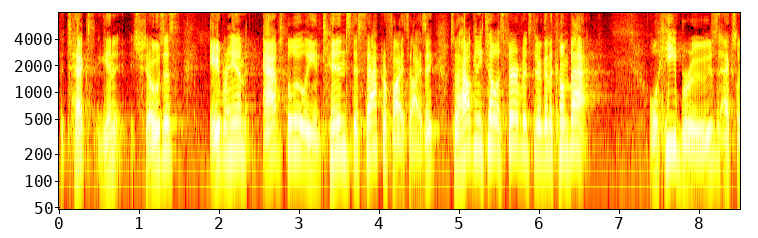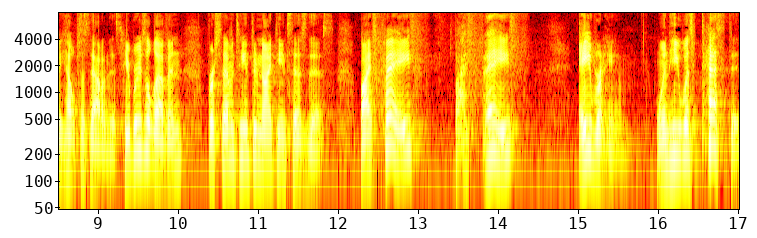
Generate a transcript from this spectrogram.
The text, again, it shows us Abraham absolutely intends to sacrifice Isaac. So, how can he tell his servants they're going to come back? Well, Hebrews actually helps us out on this. Hebrews 11, verse 17 through 19 says this By faith, by faith, Abraham, when he was tested,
